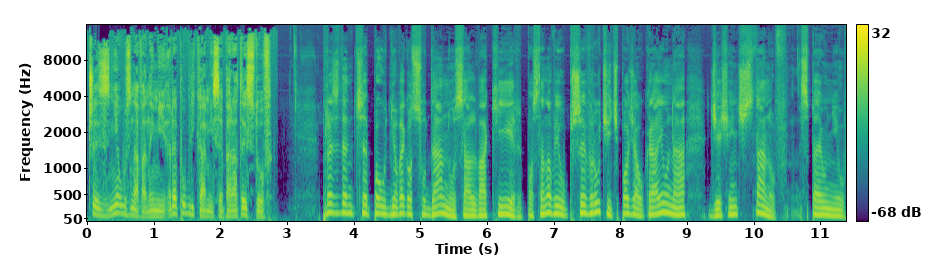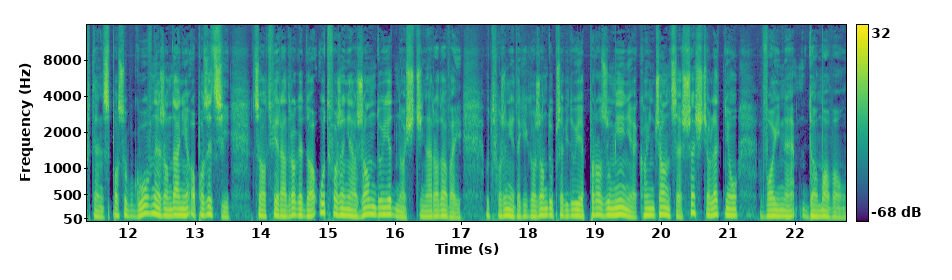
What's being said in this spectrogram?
czy z nieuznawanymi republikami separatystów. Prezydent południowego Sudanu Salva Kiir postanowił przywrócić podział kraju na 10 stanów. Spełnił w ten sposób główne żądanie opozycji, co otwiera drogę do utworzenia rządu jedności narodowej. Utworzenie takiego rządu przewiduje porozumienie kończące sześcioletnią wojnę domową.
